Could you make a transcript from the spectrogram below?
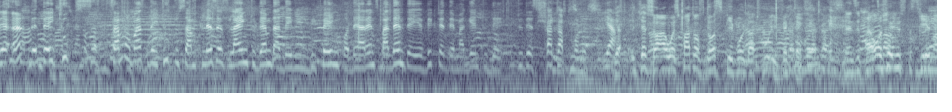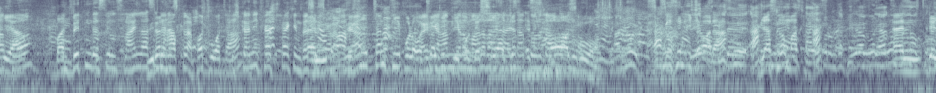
They, uh, they, they took some of us. They took to some places, lying to them that they will be paying for their rents. But then they evicted them again to the to the street. Shut up, Maurice. Yeah. Yeah, it's just So I was part of those people that who evicted. Wenn Sie I also used to gehen sleep here, vor but bitten, dass Sie uns we reinlassen, don't wenn es have klappt. hot water. Ich kann nicht versprechen, dass äh, es klappt. you Ja? see 10 people or Weil wir 20 haben hier people, they normalerweise share als just a Abgeordnete small auch room, squeezing each other. There's no mattress, and they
